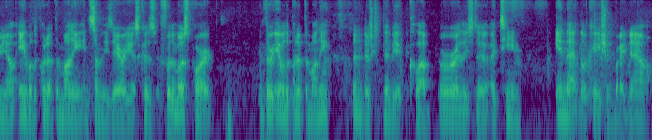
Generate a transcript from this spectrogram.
you know able to put up the money in some of these areas. Because for the most part, if they're able to put up the money, then there's going to be a club or at least a, a team in that location right now.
